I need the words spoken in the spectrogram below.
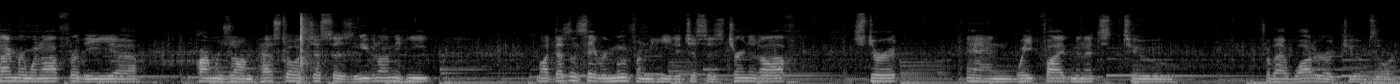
Timer went off for the uh, Parmesan pesto. It just says leave it on the heat. Well, it doesn't say remove from the heat. It just says turn it off, stir it, and wait five minutes to for that water to absorb.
